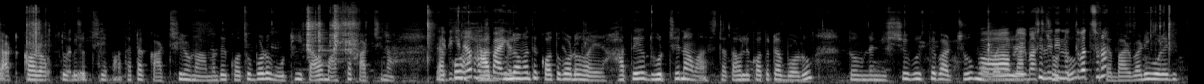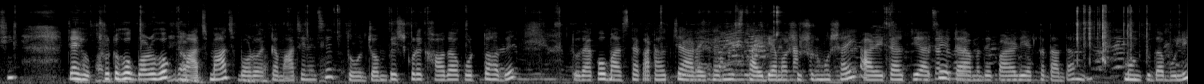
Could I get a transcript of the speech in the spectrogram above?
টাটকা রক্ত বেরোচ্ছে মাথাটা কাটছিল না। আমাদের কত বড় বটি তাও মাছটা কাটছে না। দেখো হাতগুলো আমাদের কত বড় হয়। হাতেও ধরছে না মাছটা তাহলে কতটা বড়? তোমরা নিশ্চয়ই বুঝতে পারছ মোবাইলে বারবারই বলে দিচ্ছি। যাই হোক ছোট হোক বড় হোক মাছ মাছ বড় একটা মাছ এনেছে। তো জম্পেশ করে খাওয়া দাওয়া করতে হবে। তো দেখো মাছটা কাটা হচ্ছে। আর এখানে সাইডে আমার শ্বশুর মশাই আর এটা যে আছে এটা আমাদের পাড়ারই একটা দাদা। মন্টুদা বলি।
